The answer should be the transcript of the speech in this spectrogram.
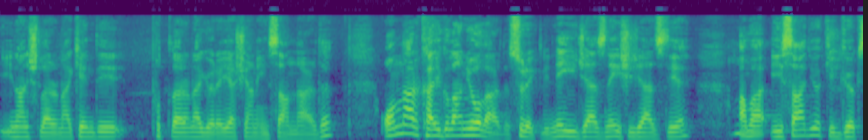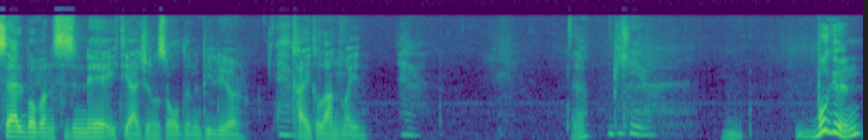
inançlarına, kendi putlarına göre yaşayan insanlardı. Onlar kaygılanıyorlardı sürekli ne yiyeceğiz, ne içeceğiz diye. Ama İsa diyor ki göksel babanız sizin neye ihtiyacınız olduğunu biliyor. Kaygılanmayın. Ya. Biliyor. Bugün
